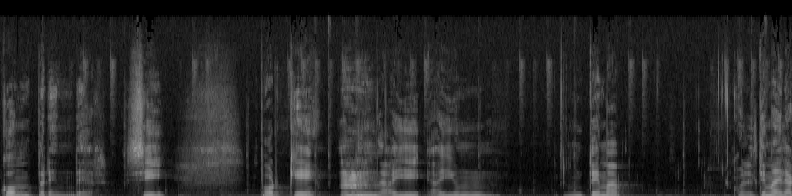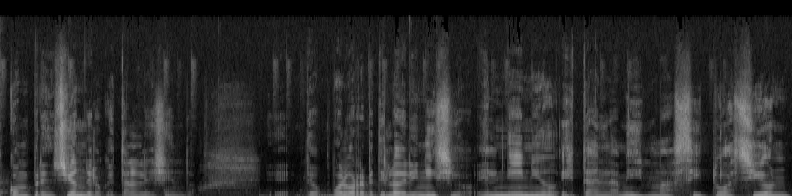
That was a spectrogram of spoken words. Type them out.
comprender, ¿sí? Porque ahí hay un, un tema con el tema de la comprensión de lo que están leyendo. Eh, vuelvo a repetir lo del inicio, el niño está en la misma situación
